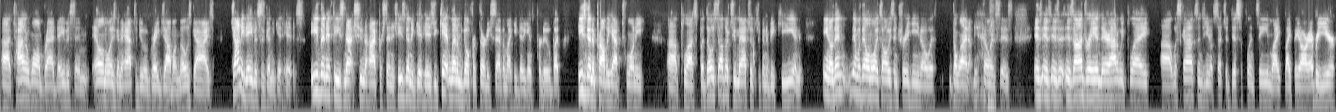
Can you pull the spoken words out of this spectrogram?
uh, Tyler Wahl and Brad Davison, Illinois is going to have to do a great job on those guys. Johnny Davis is going to get his. Even if he's not shooting a high percentage, he's going to get his. You can't let him go for 37 like he did against Purdue, but he's going to probably have 20 uh, plus. But those other two matchups are going to be key. And, you know, then then with Illinois, it's always intriguing, you know, with the lineup. You know, is is is is, is, Andre in there? How do we play? Uh, Wisconsin's, you know, such a disciplined team like like they are every year.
